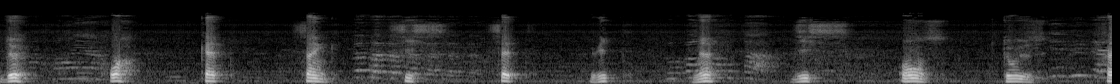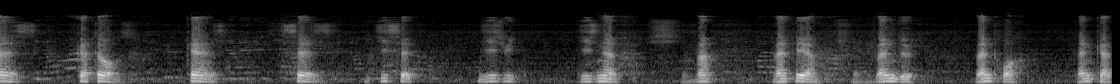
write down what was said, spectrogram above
2, 3, 4, 5, 6, 7, 8, 9, 10, 11, 12, 13, 14, 15, 16, 17, 18, 19, 20, 21, 22, 23, 24,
